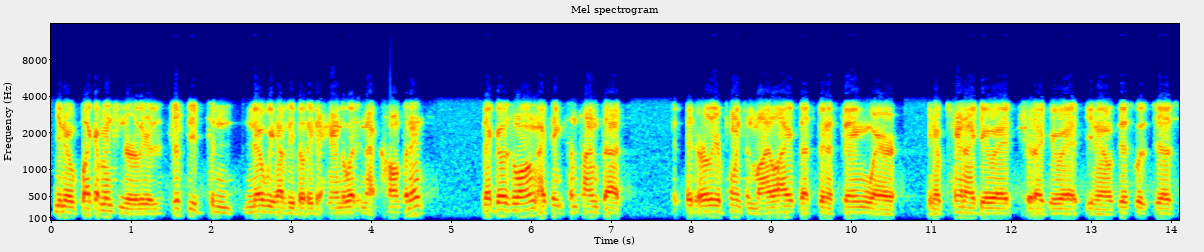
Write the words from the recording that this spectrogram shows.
you know, like I mentioned earlier, just to, to know we have the ability to handle it and that confidence that goes along. I think sometimes that at earlier points in my life, that's been a thing where you know, can I do it? Should I do it? You know, this was just,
